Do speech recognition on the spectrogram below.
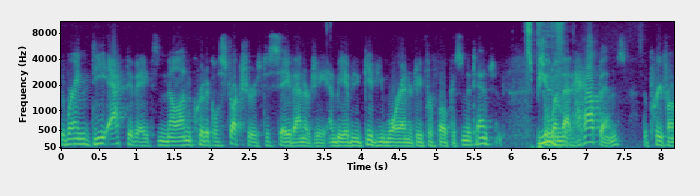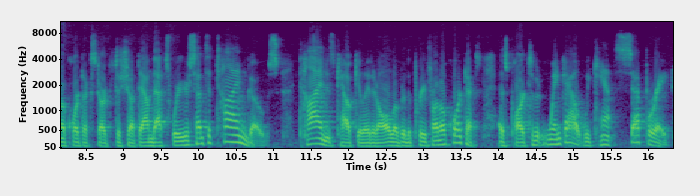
the brain deactivates non-critical structures to save energy and be able to give you more energy for focus and attention. It's beautiful. So when that happens, the prefrontal cortex starts to shut down. That's where your sense of time goes. Time is calculated all over the prefrontal cortex. As parts of it wink out, we can't separate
